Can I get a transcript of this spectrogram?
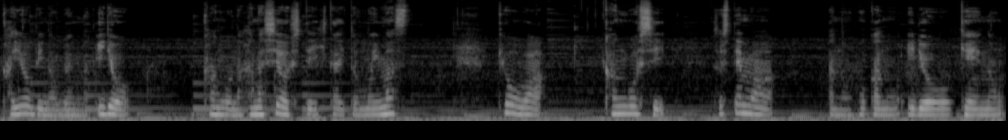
火曜日の分の医療、看護の話をしていきたいと思います。今日は看護師、そしてまあ、あの、他の医療系の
